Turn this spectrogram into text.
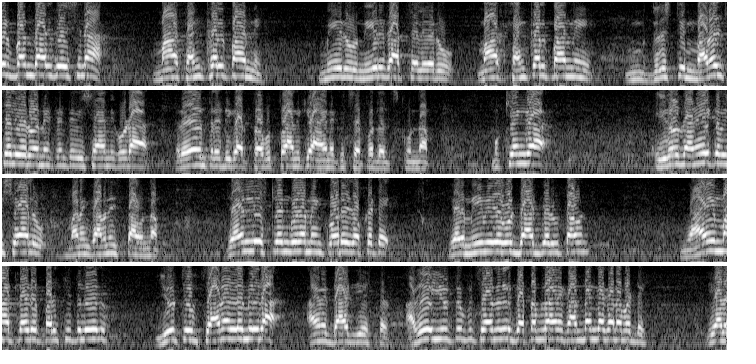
నిర్బంధాలు చేసినా మా సంకల్పాన్ని మీరు నీరుగార్చలేరు మా సంకల్పాన్ని దృష్టి మరల్చలేరు అనేటువంటి విషయాన్ని కూడా రేవంత్ రెడ్డి గారి ప్రభుత్వానికి ఆయనకు చెప్పదలుచుకున్నాం. ముఖ్యంగా ఈరోజు అనేక విషయాలు మనం గమనిస్తూ ఉన్నాం. జర్నలిస్టులను కూడా మేము కోరేది ఒక్కటే ఇక మీ మీద కూడా దాడి జరుగుతూ ఉంది. న్యాయం మాట్లాడే పరిస్థితి లేదు. యూట్యూబ్ ఛానళ్ళ మీద ఆయన దాడి చేస్తాడు. అదే యూట్యూబ్ ఛానల్ గతంలో ఆయనకు అందంగా కనబడ్డాయి. ఇవాళ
